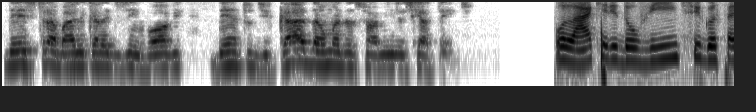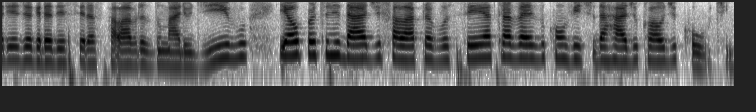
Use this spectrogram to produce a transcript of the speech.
desse trabalho que ela desenvolve dentro de cada uma das famílias que atende. Olá, querido ouvinte. Gostaria de agradecer as palavras do Mário Divo e a oportunidade de falar para você através do convite da Rádio Cloud Coaching.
